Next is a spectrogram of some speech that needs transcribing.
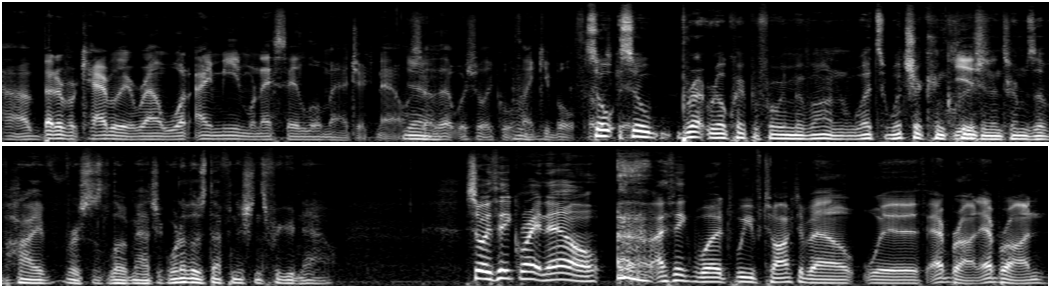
uh, better vocabulary around what I mean when I say low magic now. Yeah. So that was really cool. Thank you both. That So so Brett, real quick before we move on, what's what's your conclusion Yes. in terms of high versus low magic? What are those definitions for you now? So I think right now, I think what we've talked about with Eberron, Eberron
